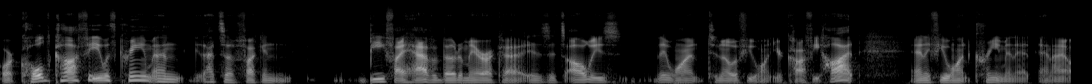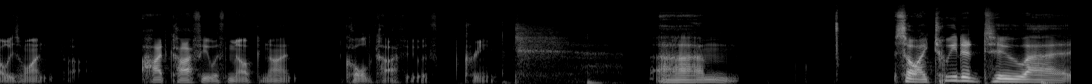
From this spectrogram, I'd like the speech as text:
or cold coffee with cream and that's a fucking beef I have about America is it's always they want to know if you want your coffee hot and if you want cream in it and I always want hot coffee with milk not cold coffee with cream um so I tweeted to uh,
